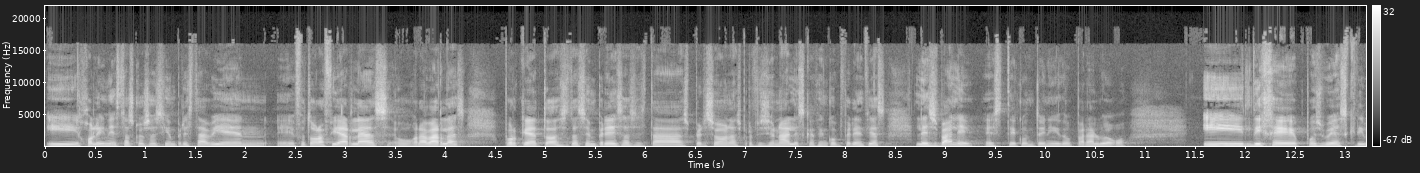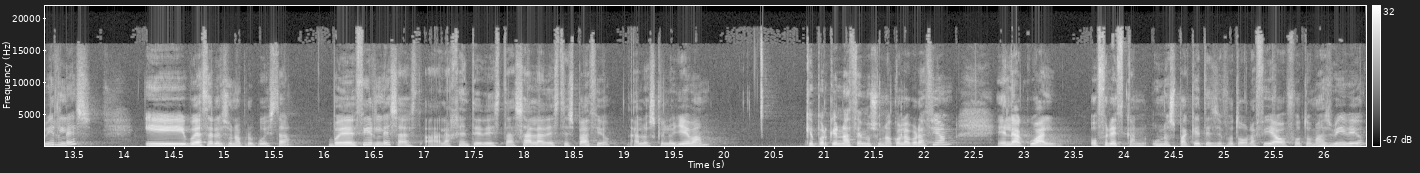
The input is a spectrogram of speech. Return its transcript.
y, jolín, estas cosas siempre está bien eh, fotografiarlas o grabarlas porque a todas estas empresas, estas personas profesionales que hacen conferencias, les vale este contenido para luego. Y dije, pues voy a escribirles y voy a hacerles una propuesta. Voy a decirles a, a la gente de esta sala, de este espacio, a los que lo llevan, que por qué no hacemos una colaboración en la cual ofrezcan unos paquetes de fotografía o foto más vídeo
